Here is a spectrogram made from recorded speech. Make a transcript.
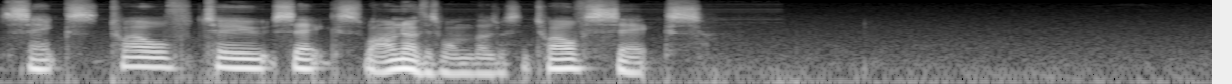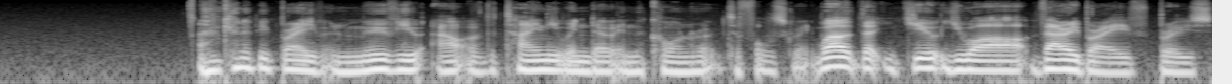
six, twelve, two, six. Well, I don't know if there's one of those missing. Twelve, six. I'm going to be brave and move you out of the tiny window in the corner up to full screen. Well, that you you are very brave, Bruce.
